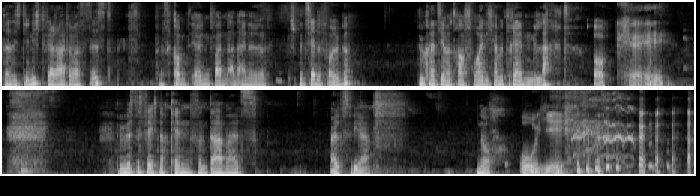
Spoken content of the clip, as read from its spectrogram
das ich dir nicht verrate, was es ist. Das kommt irgendwann an eine spezielle Folge. Du kannst dich aber drauf freuen, ich habe Tränen gelacht. Okay. Du wirst es vielleicht noch kennen von damals, als wir noch. Oh je.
